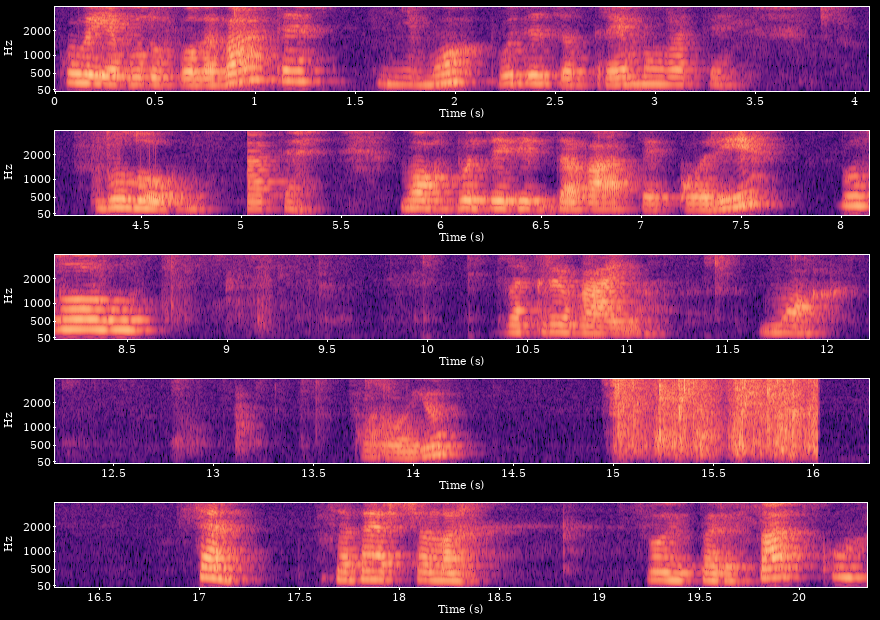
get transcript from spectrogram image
Коли я буду поливати, мені мох буде затримувати вологу. Мох буде віддавати корі вологу. Закриваю мох корою. Все, завершила свою пересадку.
